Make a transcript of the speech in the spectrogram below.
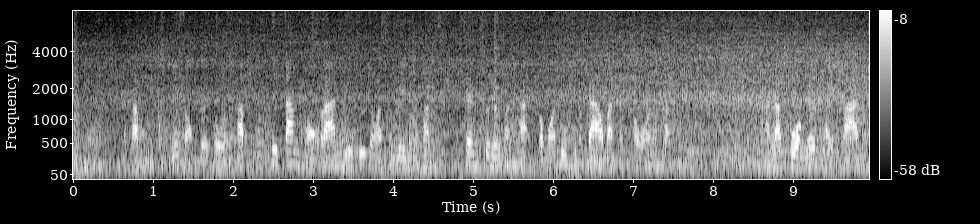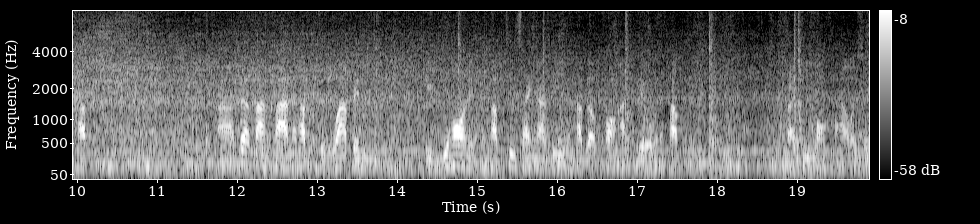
2101 นะครับมี 2 เบอร์โทรนะครับที่ตั้งของร้านอยู่ที่จังหวัดสุรินทร์นะครับเส้นสุรินทร์สังขะกมที่ 19 บ้านตะขอนะครับอ่าและพ่วงเลือไข่คลานนะครับเครื่องตามคลานนะครับถือว่าเป็นอีกยี่ห้อหนึ่งนะครับที่ใช้งานดีนะครับ แล้วก็อัดเร็วนะครับ ใครที่มองหาไว้ใช้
